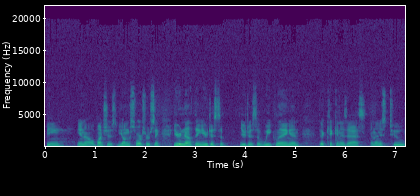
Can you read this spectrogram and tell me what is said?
being, you know, a bunch of young sorcerers saying, "You're nothing. You're just a, you're just a weakling," and they're kicking his ass. And then his two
